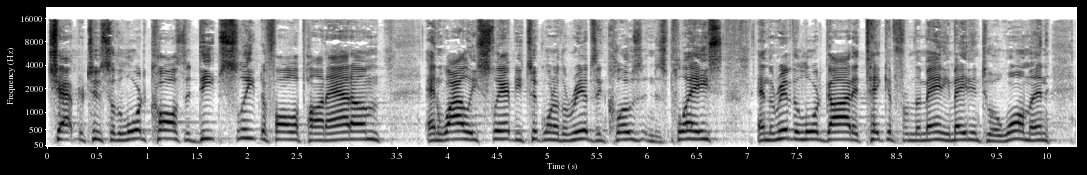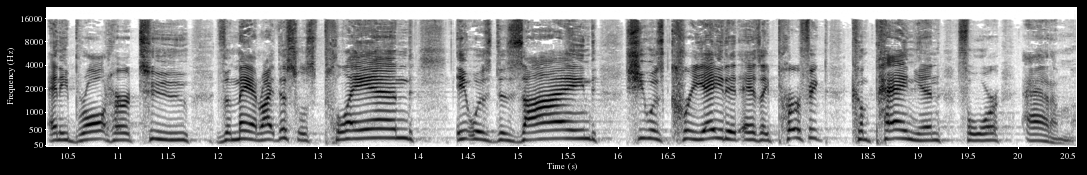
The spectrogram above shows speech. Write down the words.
chapter 2. So, the Lord caused a deep sleep to fall upon Adam And while he slept, he took one of the ribs and closed it in his place. And the rib the Lord God had taken from the man, he made into a woman, and he brought her to the man, right? This was planned, it was designed. She was created as a perfect companion for Adam.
